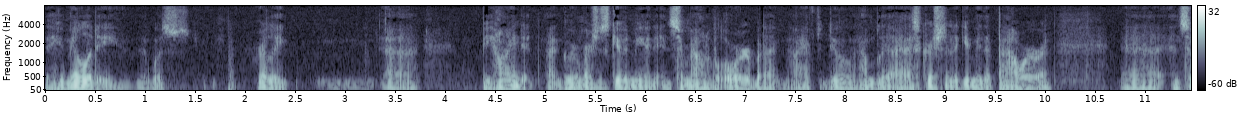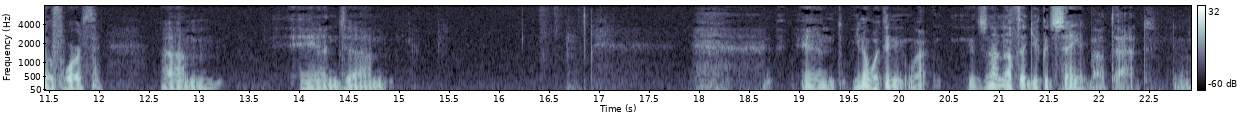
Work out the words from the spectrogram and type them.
The humility that was really uh, behind it. My Guru Maharaj has given me an insurmountable order, but I, I have to do, and humbly I ask Krishna to give me the power and uh, and so forth. Um, and um, and you know what can what, it's not enough that you could say about that. Know,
